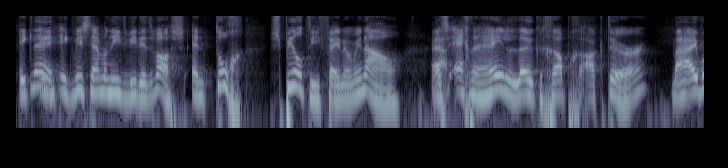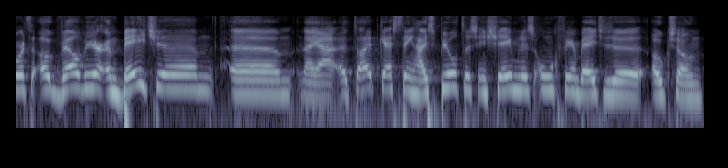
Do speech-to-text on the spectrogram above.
Ik, Nee. ik, ik wist helemaal niet wie dit was. En toch speelt hij fenomenaal. Hij is echt een hele leuke, grappige acteur. Maar hij wordt ook wel weer een beetje... ehm, nou ja, typecasting. Hij speelt dus in Shameless ongeveer een beetje de, ook zo'n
